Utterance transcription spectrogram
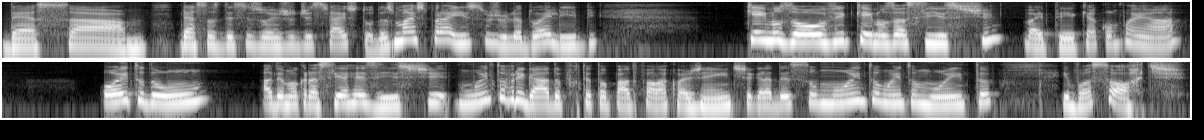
dessa, dessas decisões judiciais todas. Mas para isso, Júlia do quem nos ouve, quem nos assiste, vai ter que acompanhar 8 do 1 a democracia resiste. Muito obrigada por ter topado falar com a gente. Agradeço muito, muito, muito. E boa sorte.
